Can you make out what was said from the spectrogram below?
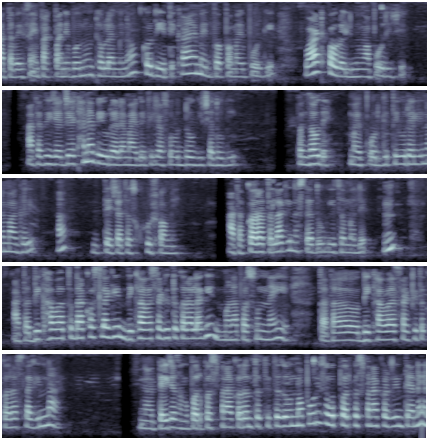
आता बाई स्वयंपाक पाणी बनवून ठेवला मी ना कधी येते काय माहीत बाप्पा माय पोरगी. वाट पाहू मी मा पोरीची. आता तिच्या जेठाने बिवरायला माहिती तिच्यासोबत दोघीच्या दोघी. पण जाऊ दे माझी पोरगी ती उरली ना माघारी. हां? त्याच्यातच खुश हो मी. आता करा तर लागेनच त्या दोघीचं मला. आता दिखावा तर दाखवाच लागेल दिखाव्यासाठी तर करा लागेल मनापासून नाही. तर आता दिखाव्यासाठी तर करावंच लागेल ना. त्याच्या संग पर्पजपणा करून तर तिथं जाऊन मग पोरीसोबत पर्पजपणा करीन त्याने.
